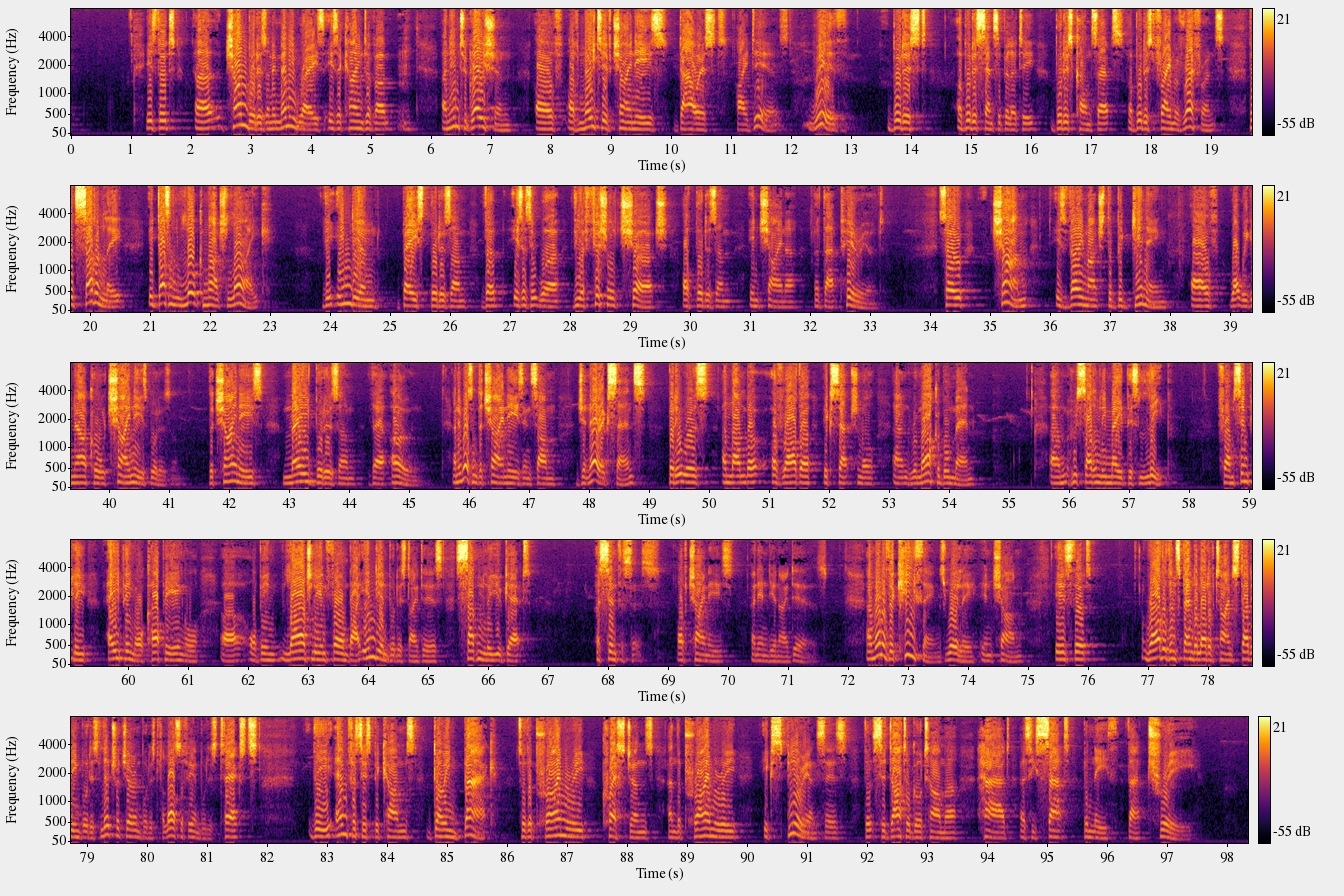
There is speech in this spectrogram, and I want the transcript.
is that uh, Chan Buddhism, in many ways, is a kind of a, an integration of, of native Chinese Taoist ideas with Buddhist, a Buddhist sensibility, Buddhist concepts, a Buddhist frame of reference, but suddenly it doesn't look much like the Indian based Buddhism that is, as it were, the official church of Buddhism in China at that period. So Chan is very much the beginning of what we now call Chinese Buddhism. The Chinese made Buddhism their own. And it wasn't the Chinese in some generic sense, but it was a number of rather exceptional and remarkable men um, who suddenly made this leap from simply aping or copying or uh, or being largely informed by Indian Buddhist ideas, suddenly you get a synthesis of Chinese and Indian ideas. And one of the key things, really, in Chan is that rather than spend a lot of time studying Buddhist literature and Buddhist philosophy and Buddhist texts, the emphasis becomes going back to the primary questions and the primary experiences that Siddhartha Gautama had as he sat beneath that tree.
